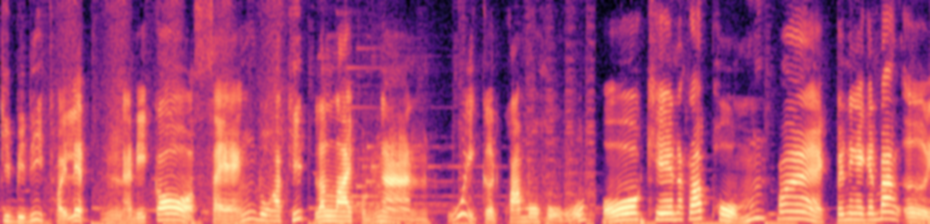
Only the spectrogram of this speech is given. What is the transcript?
กิบิดี้ทอยเลตอันนี้ก็แสงดวงอาทิตย์ละลายผลงานอุ้ยเกิดความโมโห โอเคนะครับผมแม่เป็นยังไงกันบ้างเอ่ย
